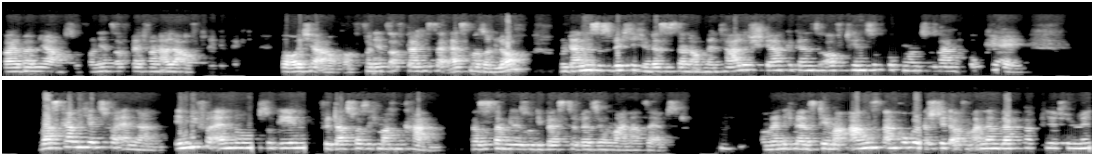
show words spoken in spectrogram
War ja bei mir auch so. Von jetzt auf gleich waren alle Aufträge weg bei euch ja auch. Von jetzt auf gleich ist da erstmal so ein Loch. Und dann ist es wichtig, und das ist dann auch mentale Stärke ganz oft, hinzugucken und zu sagen, okay, was kann ich jetzt verändern? In die Veränderung zu gehen für das, was ich machen kann. Das ist dann wieder so die beste Version meiner selbst. Mhm. Und wenn ich mir das Thema Angst angucke, das steht auf einem anderen Blatt Papier für mich,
